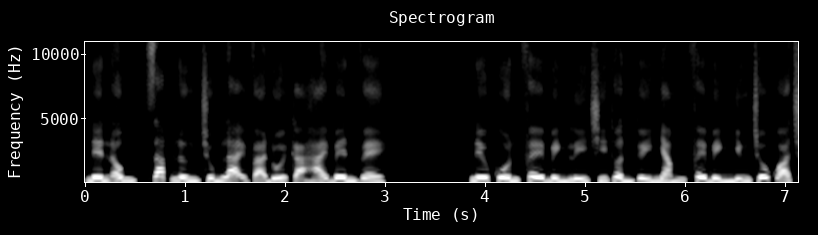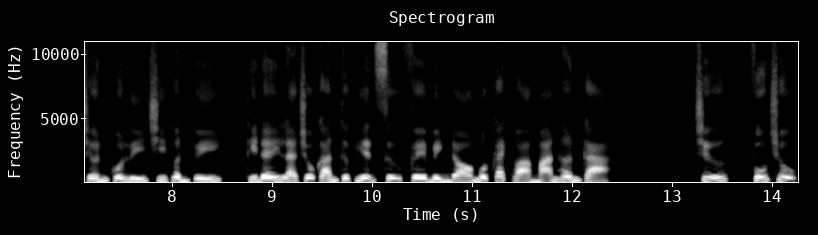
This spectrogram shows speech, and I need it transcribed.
nên ông, giáp lưng chúng lại và đuổi cả hai bên về. Nếu cuốn phê bình lý trí thuần túy nhắm phê bình những chỗ quá trớn của lý trí thuần túy, thì đây là chỗ can thực hiện sự phê bình đó một cách thỏa mãn hơn cả. Chữ, vũ trụ,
